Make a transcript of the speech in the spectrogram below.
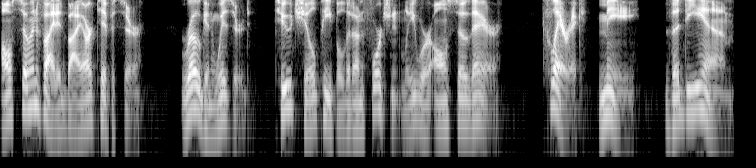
also invited by Artificer, Rogue and Wizard, two chill people that unfortunately were also there, Cleric, me, the DM.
